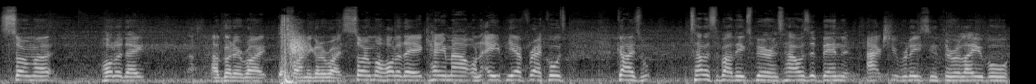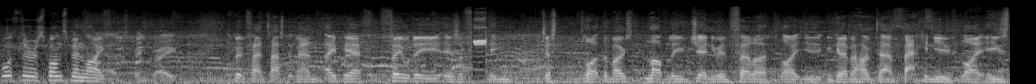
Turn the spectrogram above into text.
Soma Holiday. I got it right. Finally got it right. Soma Holiday. It came out on APF Records. Guys, tell us about the experience. How has it been actually releasing through a label? What's the response been like? It's been great. It's been fantastic, man. APF Fieldy is a fing just like the most lovely, genuine fella like you, you could ever hope to have backing you. Like he's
